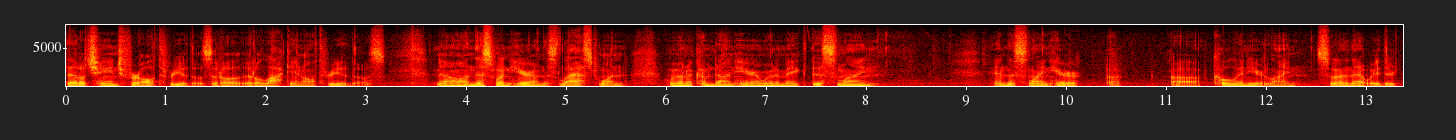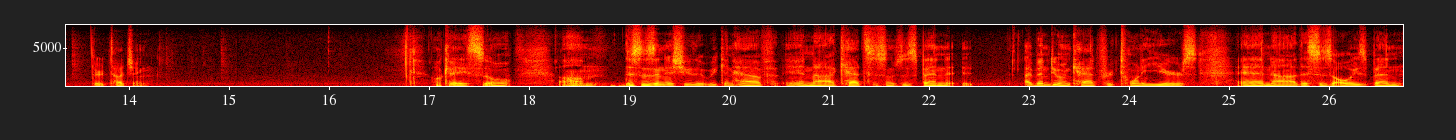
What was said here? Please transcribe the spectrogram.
that'll change for all three of those. It'll, it'll lock in all three of those. Now on this one here, on this last one, we want to come down here and we're going to make this line and this line here a collinear line. So then that way they're, they're touching. Okay, so um, this is an issue that we can have in uh, CAD systems. It's been, I've been doing CAD for 20 years, and uh, this has always been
